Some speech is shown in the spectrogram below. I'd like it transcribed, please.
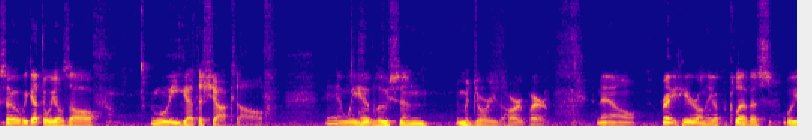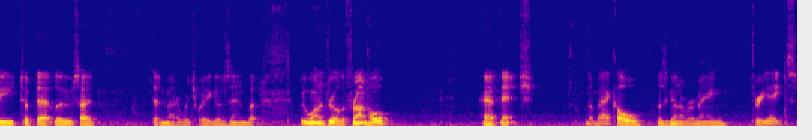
So we got the wheels off, we got the shocks off, and we have loosened the majority of the hardware. Now, right here on the upper clevis, we took that loose. I doesn't matter which way it goes in, but we want to drill the front hole half inch. The back hole is going to remain 3 eighths.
